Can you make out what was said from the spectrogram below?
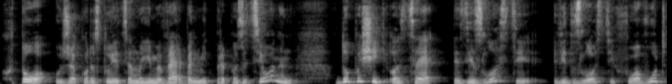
Хто уже користується моїми вербен від препозиціонен, допишіть ось це зі злості від злості vor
